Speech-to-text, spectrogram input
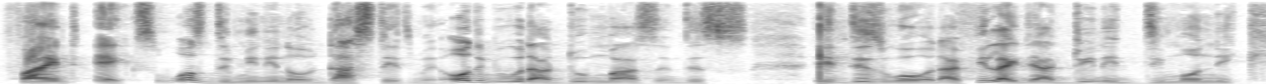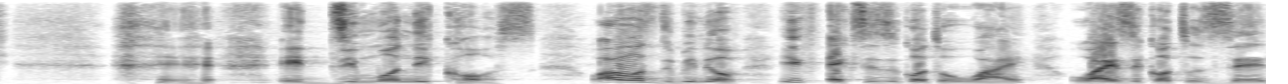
find x. What's the meaning of that statement? All the people that do maths in this in this world, I feel like they are doing a demonic a demonic cause. Why was the meaning of if x is equal to y, y is equal to z,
